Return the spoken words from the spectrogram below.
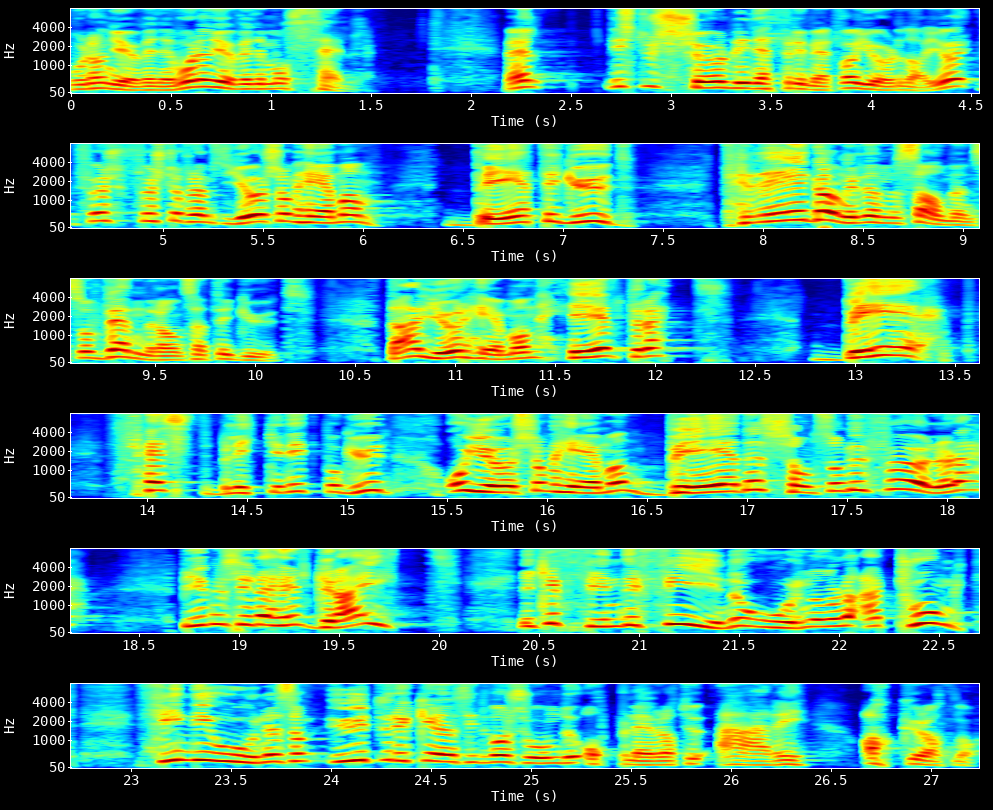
Hvordan gjør vi det? Hvordan gjør vi det med oss selv? Vel, Hvis du sjøl blir deprimert, hva gjør du da? Gjør, først, først, og fremst, gjør som Heman. Be til Gud. Tre ganger i denne salmen så vender han seg til Gud. Der gjør Heman helt rett. Be! Fest blikket ditt på Gud, og gjør som Heman. Be det sånn som du føler det. Bibelen sier det er helt greit. Ikke finn de fine ordene når det er tungt. Finn de ordene som uttrykker den situasjonen du opplever at du er i akkurat nå.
